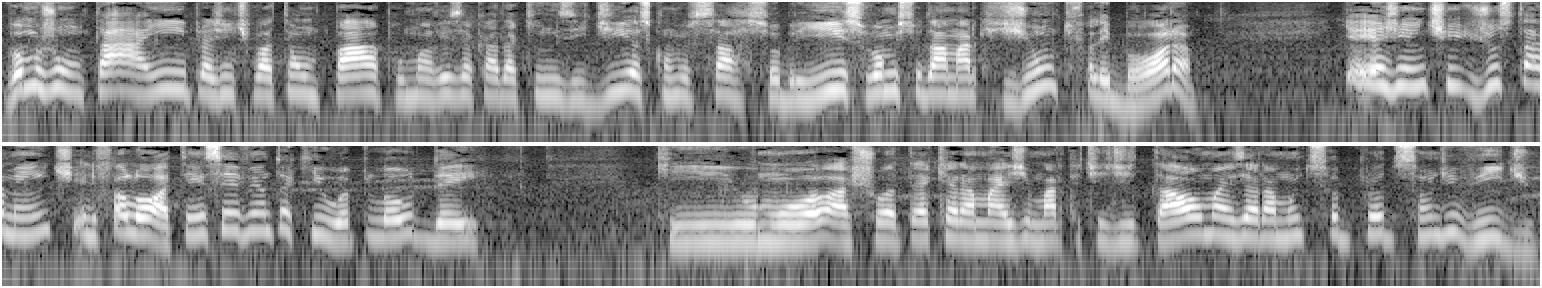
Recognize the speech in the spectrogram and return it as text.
vamos juntar aí para a gente bater um papo uma vez a cada 15 dias, conversar sobre isso, vamos estudar marketing junto? Falei: bora. E aí a gente, justamente, ele falou: ó, tem esse evento aqui, o Upload Day, que o Mo achou até que era mais de marketing digital, mas era muito sobre produção de vídeo.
